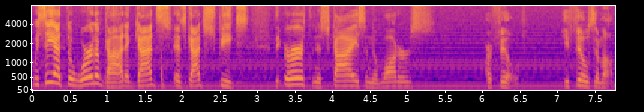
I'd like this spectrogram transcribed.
We see at the word of God, at God's, as God speaks, the earth and the skies and the waters are filled. He fills them up.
